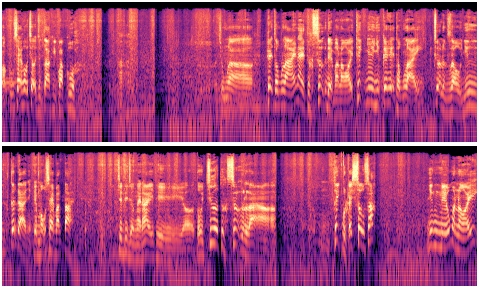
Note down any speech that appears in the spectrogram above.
nó cũng sẽ hỗ trợ chúng ta khi qua cua chung là hệ thống lái này thực sự để mà nói thích như những cái hệ thống lái trợ lực dầu như tất cả những cái mẫu xe bán tải. Trên thị trường ngày nay thì ờ, tôi chưa thực sự là ừ, thích một cách sâu sắc. Nhưng nếu mà nói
